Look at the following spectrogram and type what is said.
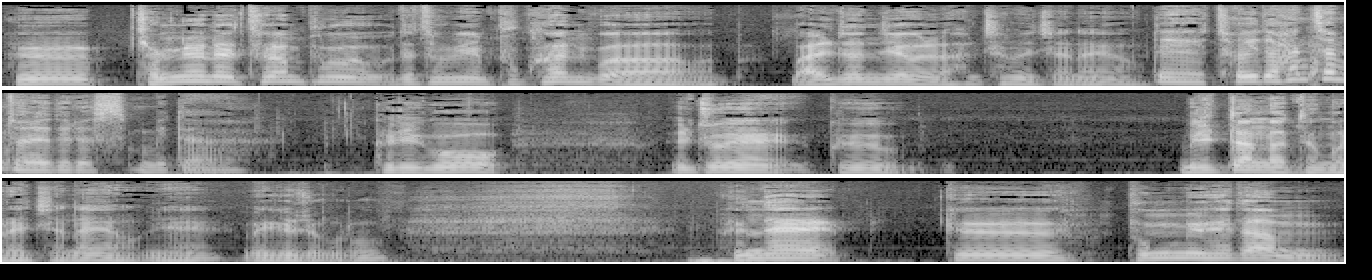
그 작년에 트럼프 대통령이 북한과 말전쟁을 한참 했잖아요. 네, 저희도 한참 전해드렸습니다. 그리고 일종의 그 밀당 같은 걸 했잖아요. 예, 외교적으로. 근데 그 북미 회담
